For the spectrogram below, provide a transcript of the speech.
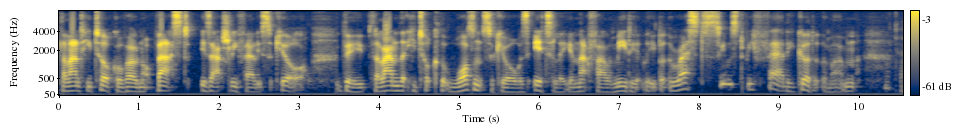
The land he took, although not vast, is actually fairly secure. The the land that he took that wasn't secure was Italy, and that fell immediately. But the rest seems to be fairly good at the moment. Okay.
